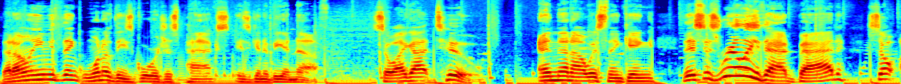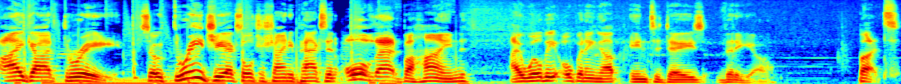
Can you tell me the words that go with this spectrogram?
that I don't even think one of these gorgeous packs is gonna be enough. So I got two. And then I was thinking, this is really that bad, so I got three. So three GX Ultra Shiny packs and all of that behind, I will be opening up in today's video. But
